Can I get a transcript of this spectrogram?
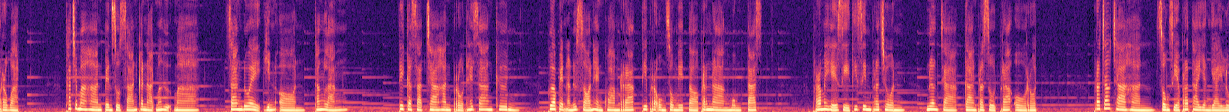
ประวัติ ทัชมาหารเป็นสุสานขนาดมหึมา สร้างด้วยหินอ่อน ทั้งหลัง ที่กษัตริย์ชาฮันโปรดให้สร้างขึ้น เพื่อเป็นอนุสรณ์แห่งความรักที่พระองค์ทรงมีต่อพระนางมุมตัส พระมเหสีที่สิ้นพระชน เนื่องจากการประสูติพระโอรส พระเจ้าชาฮันทรงเสียพระทัยอย่างใหญ่หล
